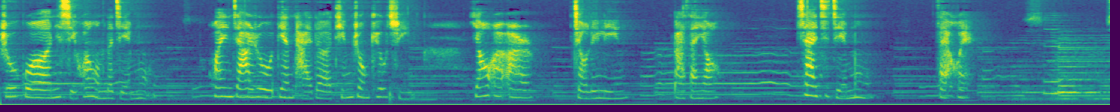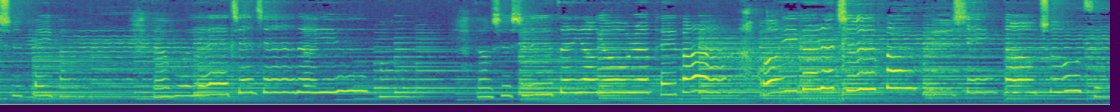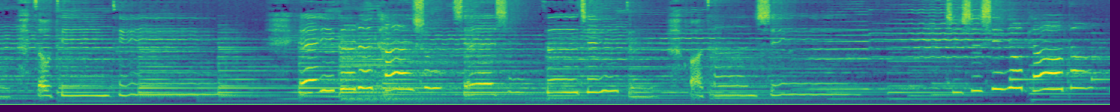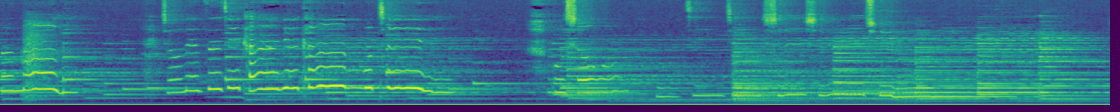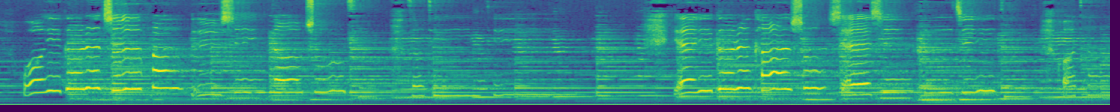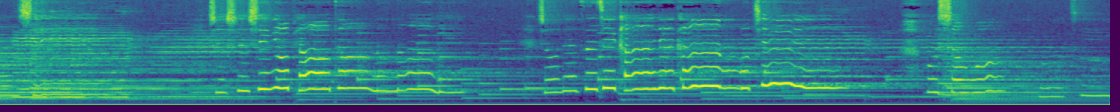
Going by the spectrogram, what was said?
如果你喜欢我们的节目，欢迎加入电台的听众 Q 群：幺二二。九零零八三幺，下一期节目再会。是陪伴，但我也渐渐的遗忘，当时是怎样有人陪伴，我一个人吃饭、旅行、到处走走停停，一个人看书、写信。自己的话叹息，只是心又飘到了哪里，就连自己看也看不清。我想我不仅仅是失去，我一个人吃饭、心、到处走走停停。也一个人看书、写信，自己的话叹息。只是心又飘到了哪里，就连自己看也看不清。我想我不仅。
